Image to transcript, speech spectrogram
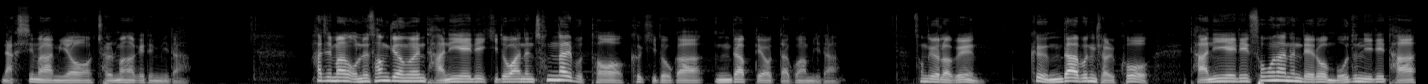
낙심하며 절망하게 됩니다. 하지만 오늘 성경은 다니엘이 기도하는 첫날부터 그 기도가 응답되었다고 합니다. 성도 여러분, 그 응답은 결코 다니엘이 소원하는 대로 모든 일이 다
